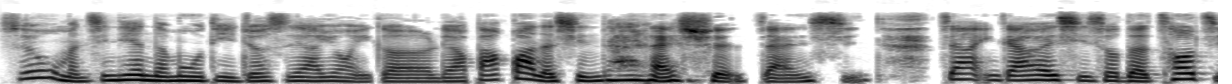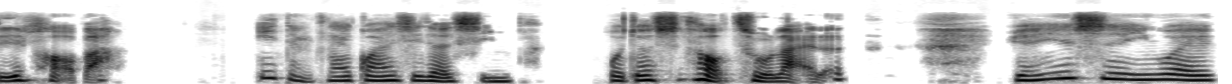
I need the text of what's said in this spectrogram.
所以我们今天的目的就是要用一个聊八卦的心态来选占星，这样应该会吸收的超级好吧？一打开关系的星盘，我就笑出来了，原因是因为。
